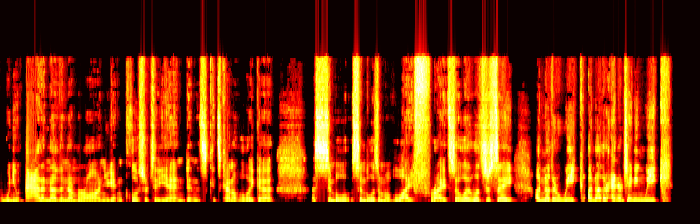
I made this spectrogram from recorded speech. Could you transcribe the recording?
when you add another number on, you're getting closer to the end, and it's it's kind of like a a symbol symbolism of life, right? So let, let's just say another week, another entertaining week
